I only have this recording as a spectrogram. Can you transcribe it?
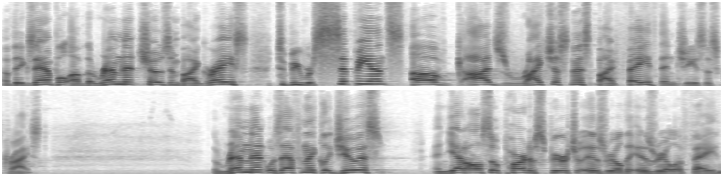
of the example of the remnant chosen by grace to be recipients of God's righteousness by faith in Jesus Christ. The remnant was ethnically Jewish and yet also part of spiritual Israel, the Israel of faith.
